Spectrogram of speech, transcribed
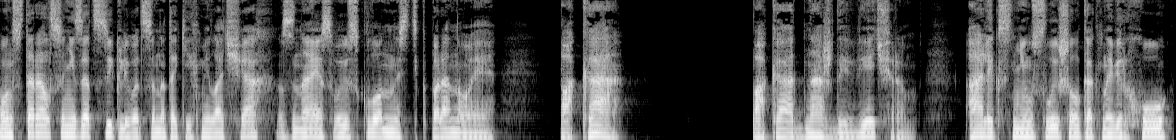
он старался не зацикливаться на таких мелочах, зная свою склонность к паранойе. Пока... Пока однажды вечером Алекс не услышал, как наверху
